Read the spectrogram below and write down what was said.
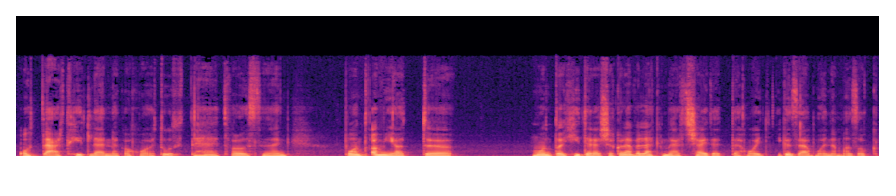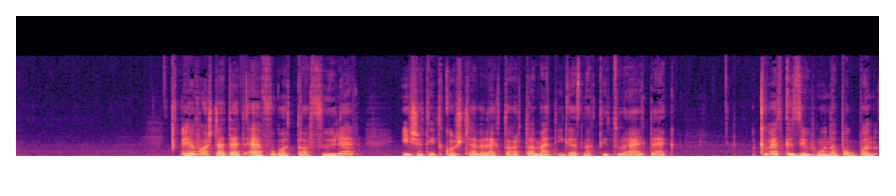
ott árt Hitlernek, ahol tud, tehát valószínűleg pont amiatt mondta, hogy hitelesek a levelek, mert sejtette, hogy igazából nem azok. A javaslatát elfogadta a Führer, és a titkos levelek tartalmát igaznak titulálták. A következő hónapokban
